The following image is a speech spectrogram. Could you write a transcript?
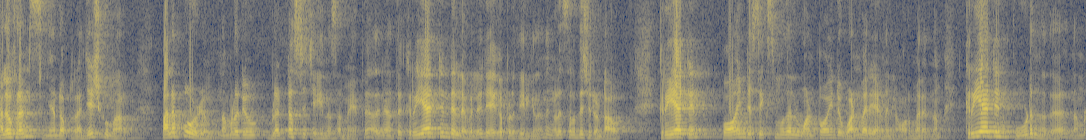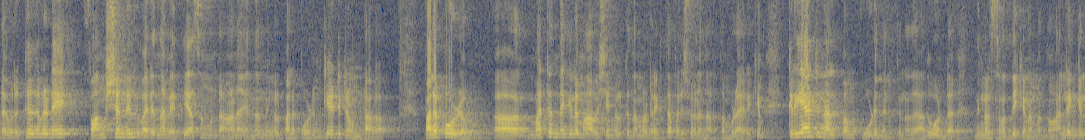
ഹലോ ഫ്രണ്ട്സ് ഞാൻ ഡോക്ടർ രാജേഷ് കുമാർ പലപ്പോഴും നമ്മളൊരു ബ്ലഡ് ടെസ്റ്റ് ചെയ്യുന്ന സമയത്ത് അതിനകത്ത് ക്രിയാറ്റിന്റെ ലെവൽ രേഖപ്പെടുത്തിയിരിക്കുന്നത് നിങ്ങൾ ശ്രദ്ധിച്ചിട്ടുണ്ടാവും. ക്രിയാറ്റിൻ പോയിന്റ് സിക്സ് മുതൽ വൺ പോയിന്റ് വൺ വരെയാണ് നോർമലെന്നും ക്രിയാറ്റിൻ കൂടുന്നത് നമ്മുടെ വൃക്കകളുടെ ഫങ്ഷനിൽ വരുന്ന വ്യത്യാസം കൊണ്ടാണ് എന്നും നിങ്ങൾ പലപ്പോഴും കേട്ടിട്ടുണ്ടാകാം. പലപ്പോഴും മറ്റെന്തെങ്കിലും ആവശ്യങ്ങൾക്ക് നമ്മൾ രക്തപരിശോധന നടത്തുമ്പോഴായിരിക്കും ക്രിയാറ്റിൻ അല്പം കൂടി നിൽക്കുന്നത്. അതുകൊണ്ട് നിങ്ങൾ ശ്രദ്ധിക്കണമെന്നോ അല്ലെങ്കിൽ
